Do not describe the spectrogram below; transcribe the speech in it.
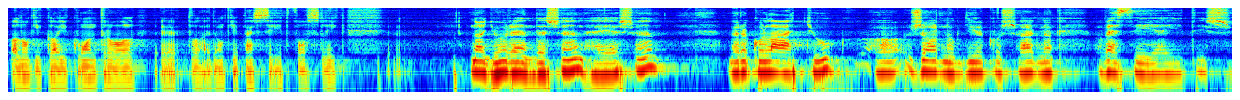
a logikai kontroll tulajdonképpen szétfoszlik. Nagyon rendesen, helyesen, mert akkor látjuk a zsarnokgyilkosságnak a veszélyeit is.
